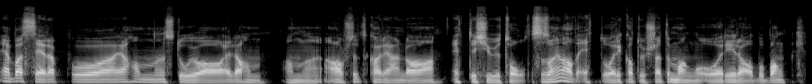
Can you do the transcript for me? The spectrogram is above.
jeg bare ser deg på Ja, han sto jo av Eller han, han avsluttet karrieren da etter 2012-sesongen. Hadde ett år i Katusha etter mange år i Rabobank.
